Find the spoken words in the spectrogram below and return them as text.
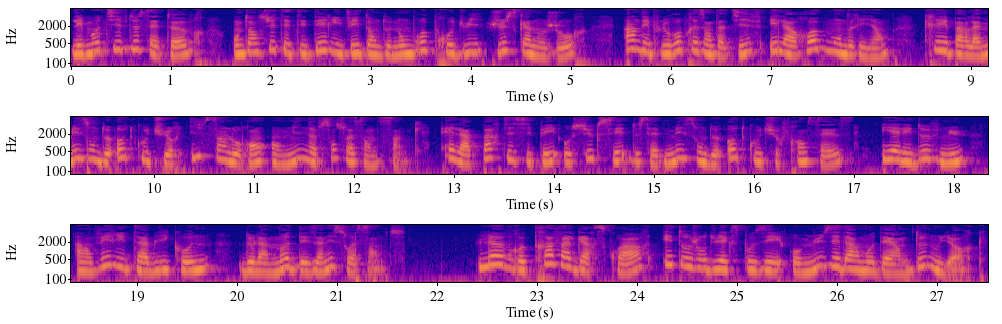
Les motifs de cette œuvre ont ensuite été dérivés dans de nombreux produits jusqu'à nos jours. Un des plus représentatifs est la robe Mondrian, créée par la maison de haute couture Yves Saint Laurent en 1965. Elle a participé au succès de cette maison de haute couture française et elle est devenue un véritable icône de la mode des années 60. L'œuvre Trafalgar Square est aujourd'hui exposée au Musée d'art moderne de New York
